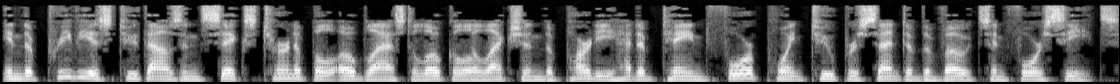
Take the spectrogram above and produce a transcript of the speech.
In the previous 2006 Ternopil Oblast local election the party had obtained 4.2% of the votes and four seats.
